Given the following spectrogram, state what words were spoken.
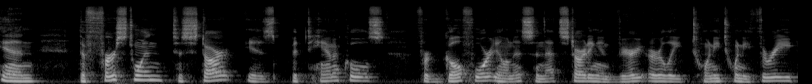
in. The first one to start is botanicals for Gulf War illness, and that's starting in very early 2023.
